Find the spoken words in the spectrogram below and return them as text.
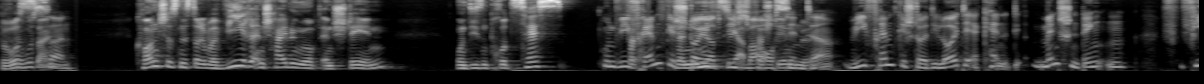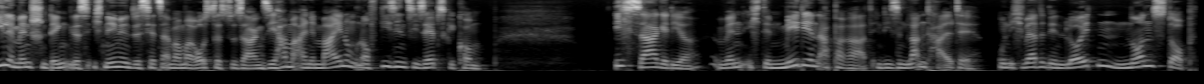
Bewusstsein. Bewusstsein. Consciousness darüber, wie ihre Entscheidungen überhaupt entstehen und diesen Prozess und wie fremdgesteuert sie aber auch sind, ja. Wie fremdgesteuert. Die Leute erkennen, die Menschen denken, viele Menschen denken das, ich nehme das jetzt einfach mal raus, das zu sagen, sie haben eine Meinung und auf die sind sie selbst gekommen. Ich sage dir, wenn ich den Medienapparat in diesem Land halte und ich werde den Leuten nonstop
